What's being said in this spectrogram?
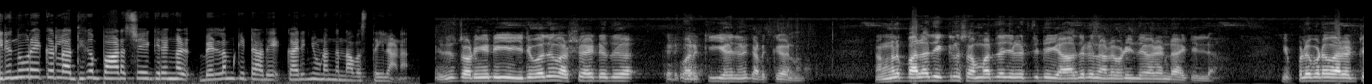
ഇരുന്നൂറ് ഏക്കറിലധികം പാടശേഖരങ്ങൾ വെള്ളം കിട്ടാതെ കരിഞ്ഞുണങ്ങുന്ന അവസ്ഥയിലാണ്. ഇത് തുടങ്ങിയിട്ട് ഈ ഇരുപത് വർഷമായിട്ട് ഇത് വർക്ക് ചെയ്യാൻ കിടക്കുകയാണ്. ഞങ്ങൾ പല ദിക്കിലും സമ്മർദ്ദം ചെലുത്തിയിട്ട് യാതൊരു നടപടിയും ഇതേവരെ ഉണ്ടായിട്ടില്ല. ഇപ്പോഴിവിടെ വരൾച്ച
